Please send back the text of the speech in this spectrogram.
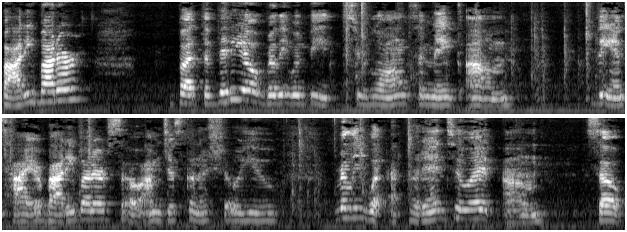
body butter, but the video really would be too long to make um, the entire body butter, so I'm just going to show you really what I put into it. Um, so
